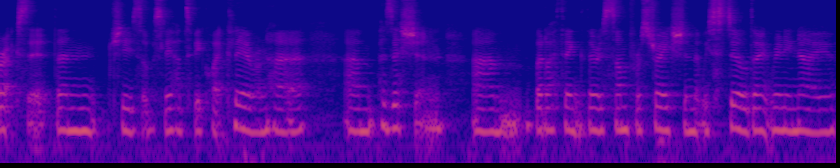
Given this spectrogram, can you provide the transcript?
Brexit, then she's obviously had to be quite clear on her um, position. Um, but I think there is some frustration that we still don't really know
